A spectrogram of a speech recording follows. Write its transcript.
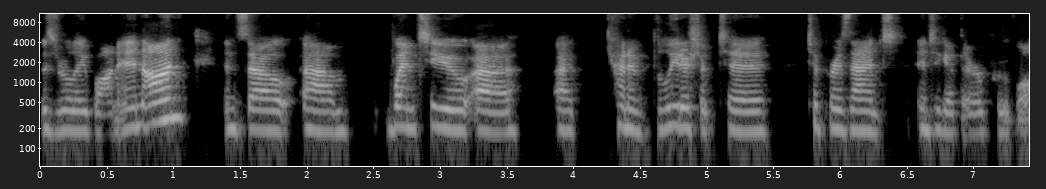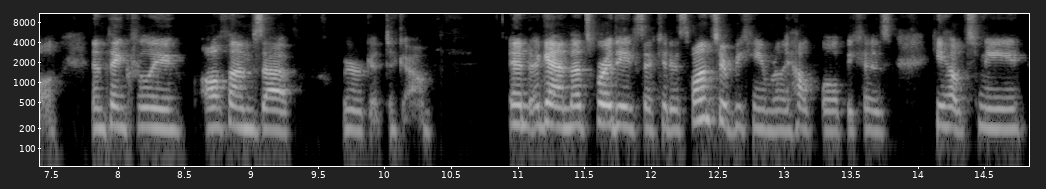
was really bought in on. And so um, went to uh, a kind of the leadership to to present and to get their approval. And thankfully, all thumbs up, we were good to go. And again, that's where the executive sponsor became really helpful because he helped me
